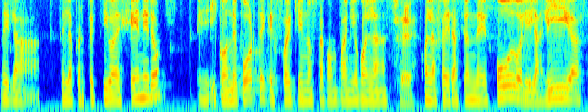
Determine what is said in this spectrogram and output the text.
de la, de la perspectiva de género. Eh, y con Deporte, que fue quien nos acompañó con, las, con la Federación de Fútbol y las ligas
